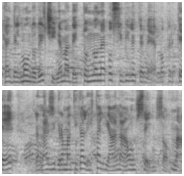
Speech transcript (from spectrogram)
che è del mondo del cinema ha detto non è possibile tenerlo perché l'analisi grammaticale italiana ha un senso, ma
